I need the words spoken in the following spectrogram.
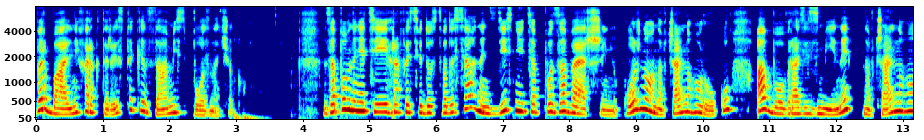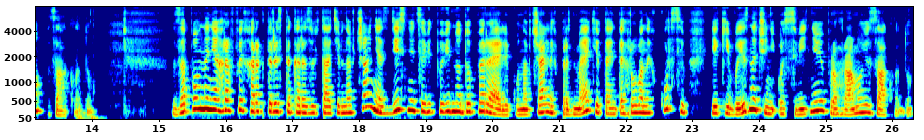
вербальні характеристики замість позначок. Заповнення цієї графи свідоцтва досягнень здійснюється по завершенню кожного навчального року або в разі зміни навчального закладу. Заповнення графи характеристика результатів навчання здійснюється відповідно до переліку навчальних предметів та інтегрованих курсів, які визначені освітньою програмою закладу.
